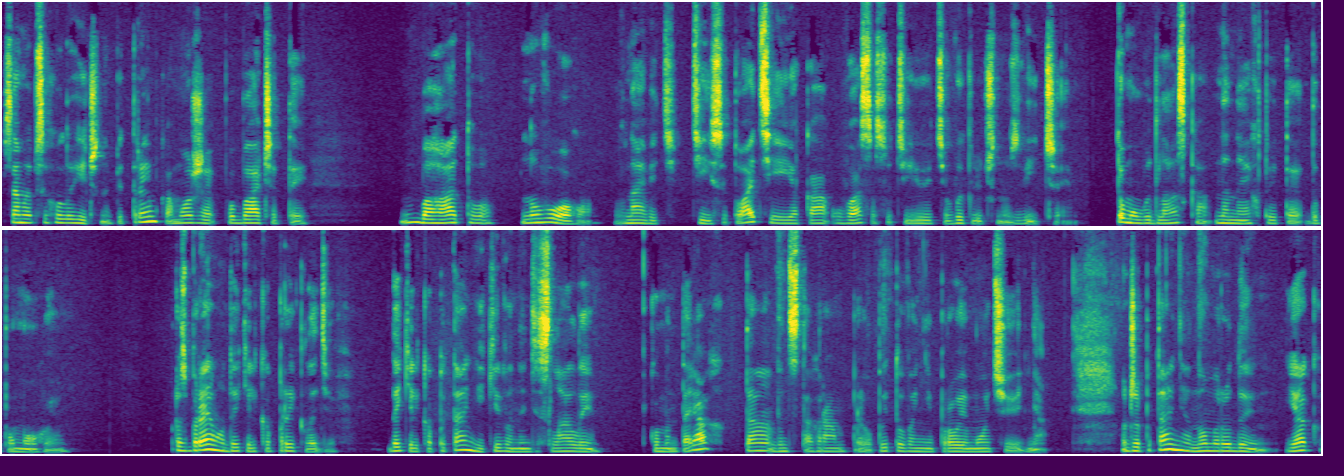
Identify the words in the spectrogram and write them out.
Саме психологічна підтримка може побачити багато нового в навіть тій ситуації, яка у вас асоціюється виключно з відчаєм. Тому, будь ласка, не нехтуйте допомогою. Розберемо декілька прикладів, декілька питань, які ви надіслали в коментарях та в інстаграм при опитуванні про емоцію дня. Отже, питання номер один: як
